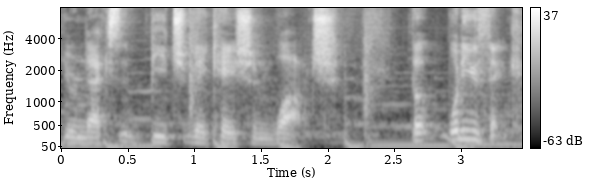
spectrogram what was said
your next beach vacation watch. But what do you think?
